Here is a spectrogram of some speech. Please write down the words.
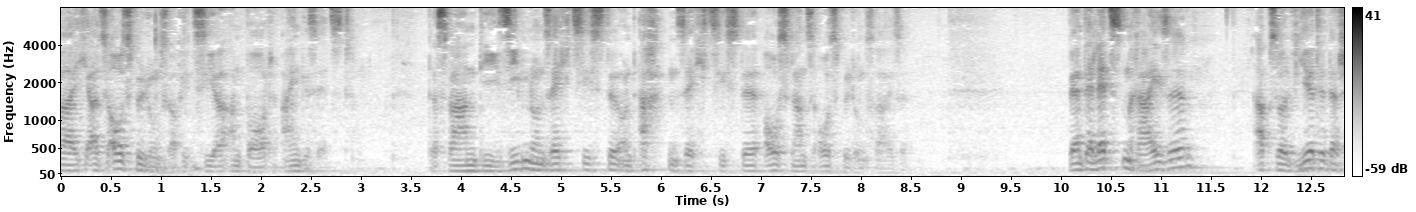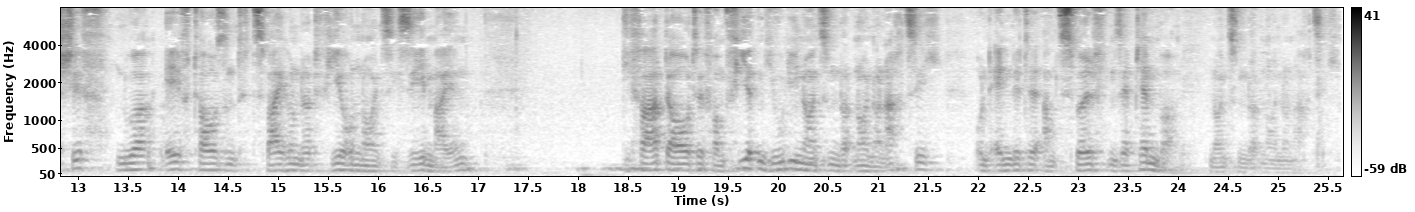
war ich als Ausbildungsoffizier an Bord eingesetzt. Das waren die 67. und 68. Auslandsausbildungsreise. Während der letzten Reise absolvierte das Schiff nur 11.294 Seemeilen. Die Fahrt dauerte vom 4. Juli 1989 und endete am 12. September 1989.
